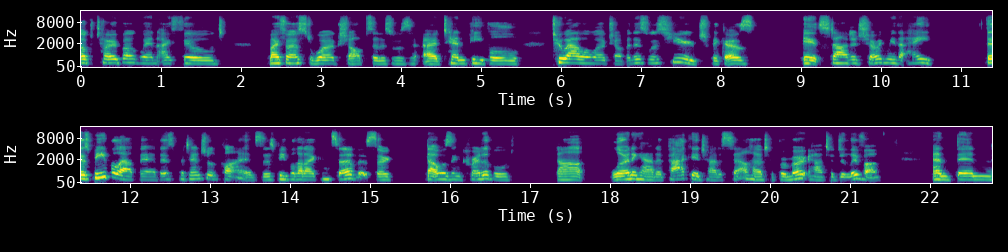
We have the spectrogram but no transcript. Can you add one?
October when I filled my first workshop. So this was a 10 people, two hour workshop. And this was huge because it started showing me that, hey, there's people out there, there's potential clients, there's people that I can service. So that was incredible start learning how to package, how to sell, how to promote, how to deliver. And then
